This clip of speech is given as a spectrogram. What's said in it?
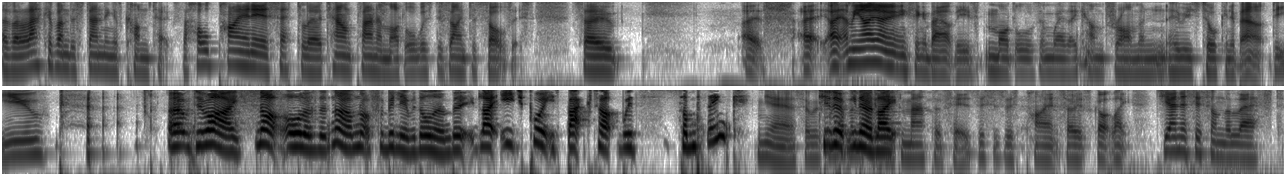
of a lack of understanding of context. The whole pioneer settler town planner model was designed to solve this. So, uh, I, I mean, I don't know anything about these models and where they come from and who he's talking about. Do you? Uh, do I? Not all of them. No, I'm not familiar with all of them. But like each point is backed up with something. Yeah. So do you know, you know, like this map of his. This is this pint. So it's got like Genesis on the left,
